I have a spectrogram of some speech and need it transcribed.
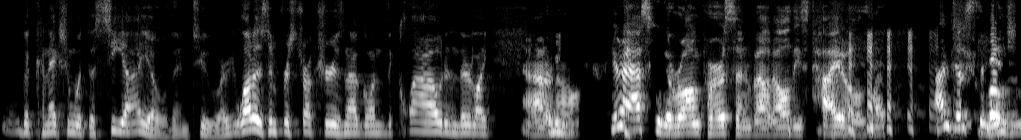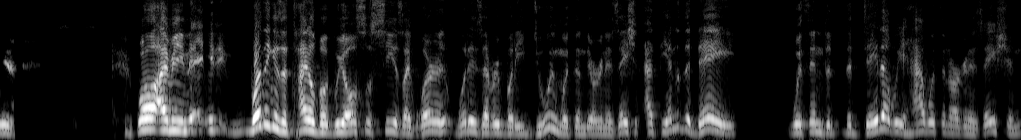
the connection with the CIO then too? Or a lot of this infrastructure is now going to the cloud, and they're like, I don't I mean, know. You're asking the wrong person about all these titles. Like, I'm just an engineer well, I mean, it, one thing is a title, but we also see is like where what is everybody doing within the organization? At the end of the day, within the, the data we have within organization,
